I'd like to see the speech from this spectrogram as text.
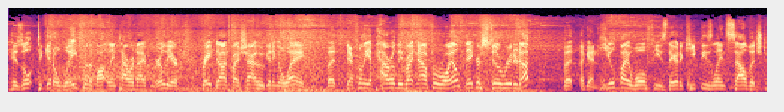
his ult to get away from the bot lane tower dive from earlier. Great dodge by Xiaohu getting away, but definitely a power lead right now for Royal. Faker's still rooted up, but again, healed by Wolf. He's there to keep these lanes salvaged.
